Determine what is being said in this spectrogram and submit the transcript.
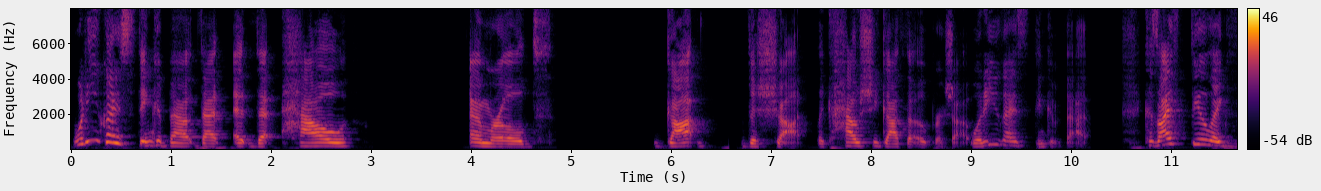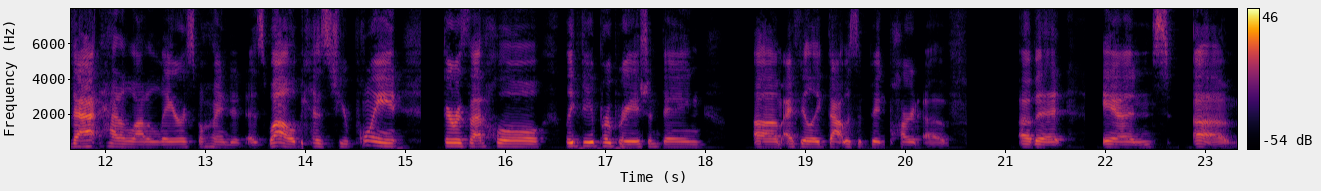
what do you guys think about that uh, that how emerald got the shot like how she got the oprah shot. What do you guys think of that? Because i feel like that had a lot of layers behind it as well because to your point there was that whole like the appropriation thing um i feel like that was a big part of of it. And um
